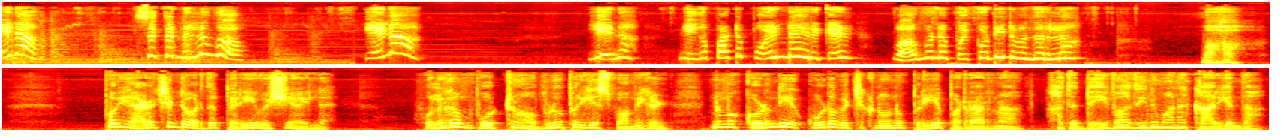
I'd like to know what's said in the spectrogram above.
ஏனா சித்த நில்லுங்க ஏனா ஏனா நீங்க பாட்டு போயிட்டே இருக்கேன் வாங்க நான் போய் கூட்டிட்டு வந்துடலாம் மகா போய் அழைச்சிட்டு வர்றது பெரிய விஷயம் இல்ல. உலகம் போற்றும் அவ்வளவு பெரிய சுவாமிகள் நம்ம குழந்தைய கூட வச்சுக்கணும்னு பிரியப்படுறாருன்னா அது தெய்வாதீனமான காரியம்தான்.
